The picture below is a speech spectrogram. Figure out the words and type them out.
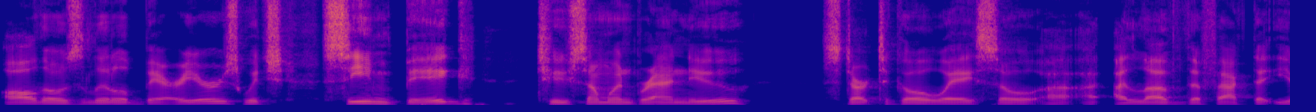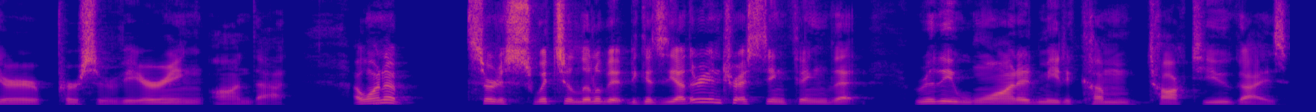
all those little barriers, which seem big to someone brand new, start to go away. So uh, I, I love the fact that you're persevering on that. I want to sort of switch a little bit because the other interesting thing that really wanted me to come talk to you guys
